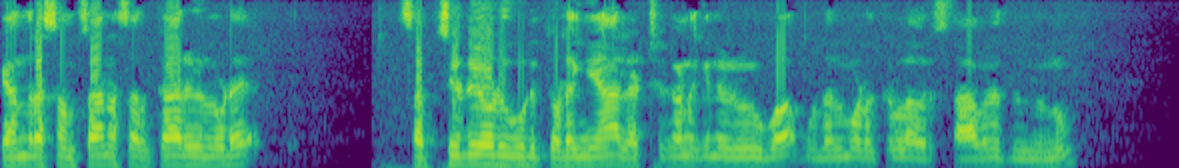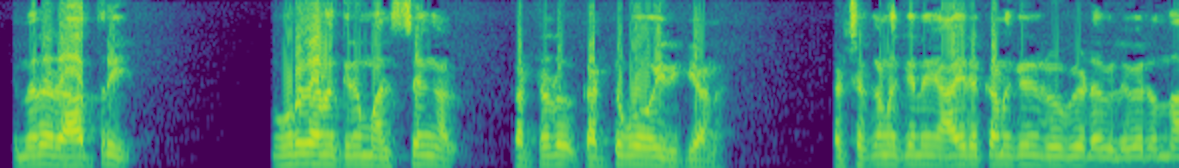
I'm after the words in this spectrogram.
കേന്ദ്ര സംസ്ഥാന സർക്കാരുകളുടെ സബ്സിഡിയോടുകൂടി തുടങ്ങിയ ലക്ഷക്കണക്കിന് രൂപ മുതൽ മുടക്കുള്ള ഒരു സ്ഥാപനത്തിൽ നിന്നും ഇന്നലെ രാത്രി നൂറുകണക്കിന് മത്സ്യങ്ങൾ കട്ടെടു കട്ടുപോയിരിക്കുകയാണ്. ലക്ഷക്കണക്കിന് ആയിരക്കണക്കിന് രൂപയുടെ വില വരുന്ന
